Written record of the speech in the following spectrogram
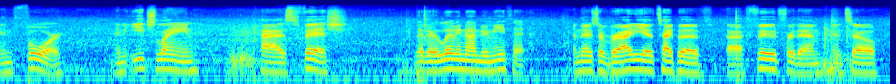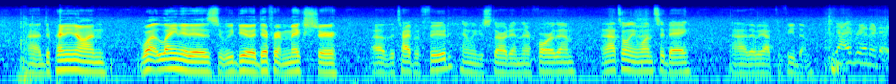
and four. And each lane has fish that are living underneath it. And there's a variety of type of uh, food for them. And so uh, depending on what lane it is, we do a different mixture of the type of food and we just throw it in there for them. And that's only once a day uh, that we have to feed them. Yeah, every other day.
